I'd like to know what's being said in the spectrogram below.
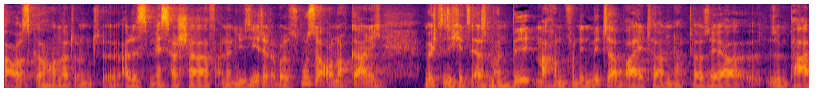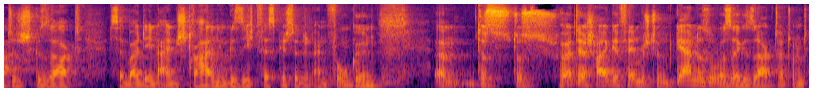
rausgehauen hat und äh, alles messerscharf analysiert hat, aber das muss er auch noch gar nicht. Möchte sich jetzt erstmal ein Bild machen von den Mitarbeitern, hat da sehr äh, sympathisch gesagt, dass er bei denen einen Strahlen im Gesicht festgestellt hat, ein Funkeln. Ähm, das, das hört der Schalke-Fan bestimmt gerne, so was er gesagt hat und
